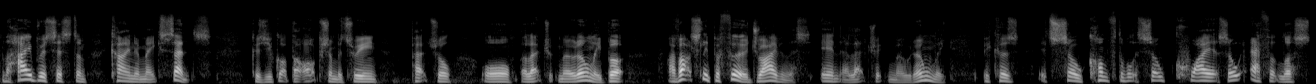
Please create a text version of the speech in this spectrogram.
The hybrid system kind of makes sense because you've got that option between petrol or electric mode only. But I've actually preferred driving this in electric mode only because it's so comfortable, it's so quiet, so effortless.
